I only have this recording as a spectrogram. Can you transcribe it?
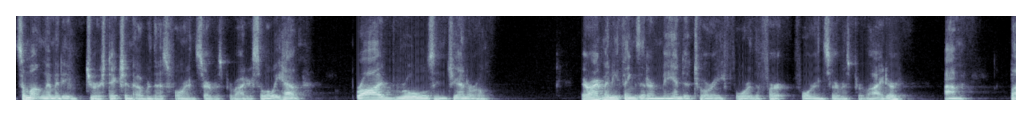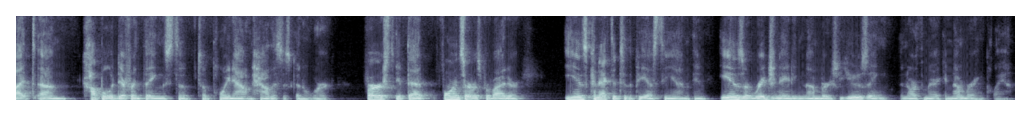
somewhat limited jurisdiction over those foreign service providers. So while we have broad rules in general, there aren't many things that are mandatory for the foreign service provider. Um, but a um, couple of different things to, to point out and how this is going to work. First, if that foreign service provider is connected to the PSTN and is originating numbers using the North American numbering plan,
